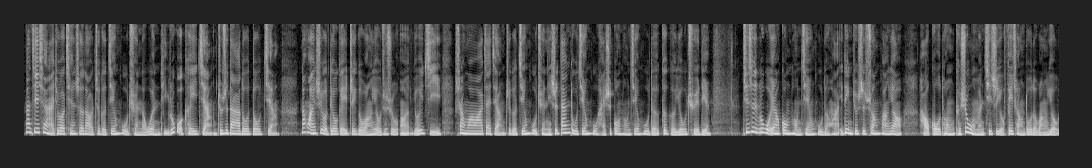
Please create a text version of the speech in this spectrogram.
那接下来就要牵涉到这个监护权的问题。如果可以讲，就是大家都都讲。那黄医师有丢给这个网友，就是呃，有一集上娃娃在讲这个监护权，你是单独监护还是共同监护的各个优缺点。其实，如果要共同监护的话，一定就是双方要好沟通。可是，我们其实有非常多的网友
